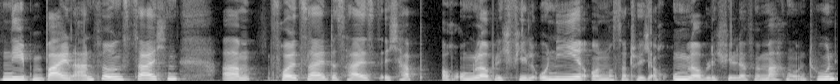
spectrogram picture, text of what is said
nebenbei in Anführungszeichen, ähm, Vollzeit. Das heißt, ich habe auch unglaublich viel Uni und muss natürlich auch unglaublich viel dafür machen und tun.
